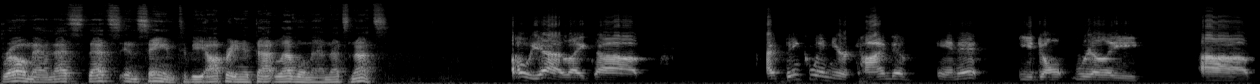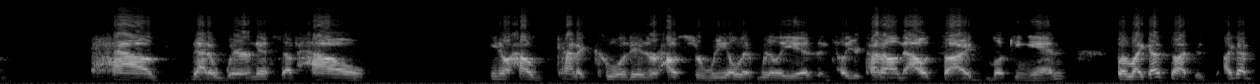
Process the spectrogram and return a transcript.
bro, man, that's that's insane to be operating at that level, man. That's nuts. Oh yeah, like uh, I think when you're kind of in it, you don't really um, have that awareness of how you know how kind of cool it is or how surreal it really is until you're kind of on the outside looking in. But like I've got this, I got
